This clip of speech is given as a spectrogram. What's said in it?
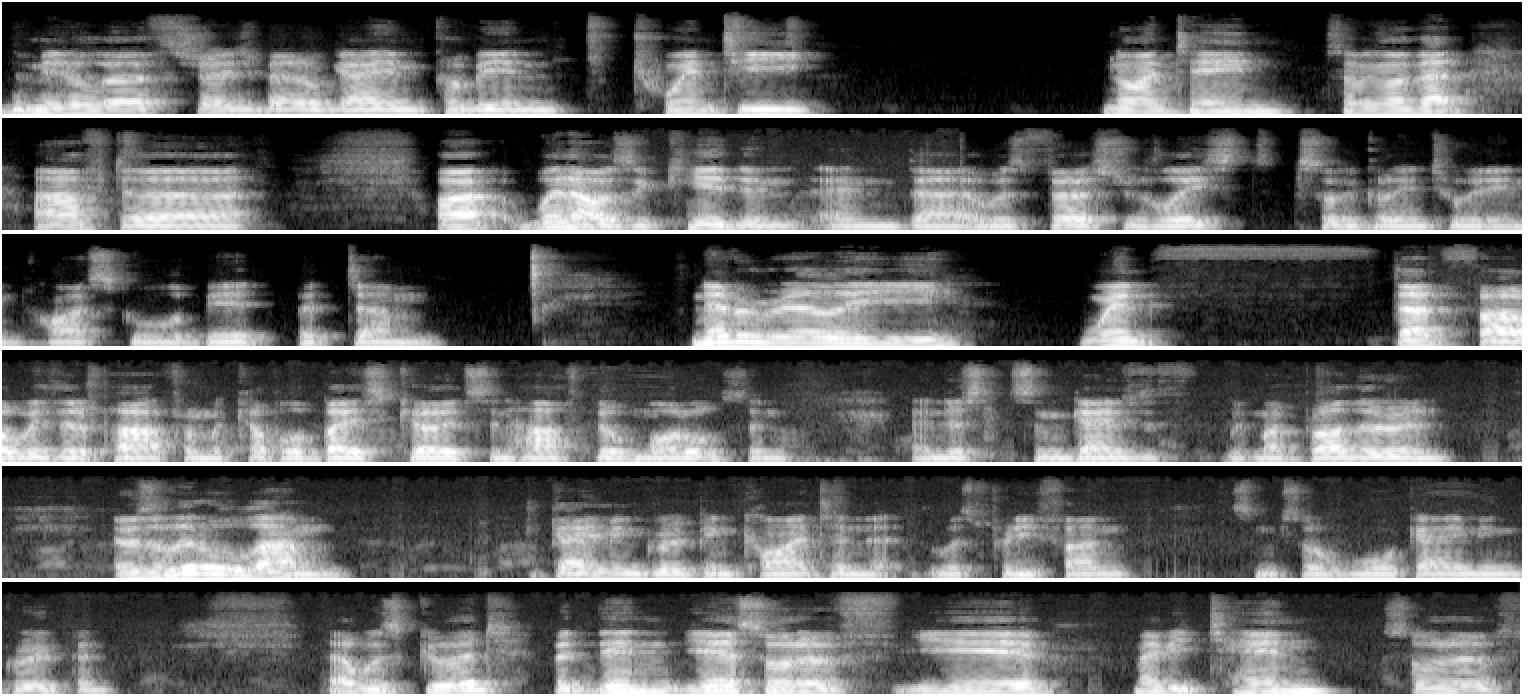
the Middle Earth strategy battle game probably in 2019, something like that. After uh, when I was a kid and and uh, it was first released, sort of got into it in high school a bit, but um, never really went that far with it apart from a couple of base coats and half built models and, and just some games with, with my brother and there was a little um, gaming group in Kyneton that was pretty fun, some sort of war gaming group and that was good. But then yeah, sort of year maybe ten, sort of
